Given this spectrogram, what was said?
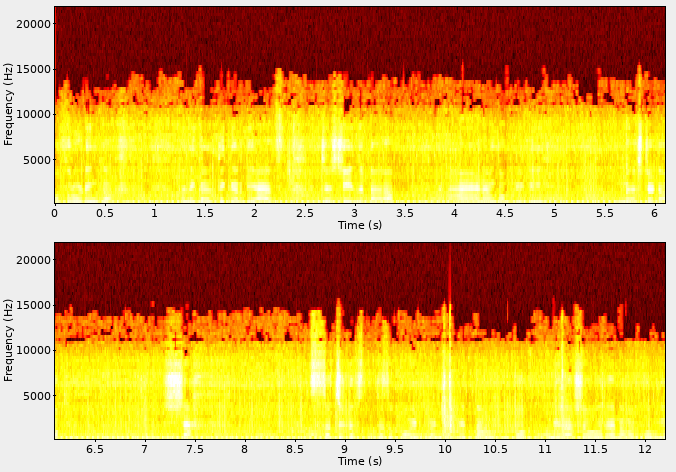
ऑफ़ रोडिंग का मैंने गलती कर दिया just change the tyre and I am completely messed up such disappointment है। इतना तो निराशा हो रहा है ना मेरे को भी।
